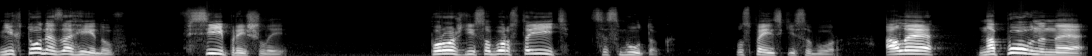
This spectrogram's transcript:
ніхто не загинув. Всі прийшли. Порожній собор стоїть це смуток, Успенський собор. Але наповнене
